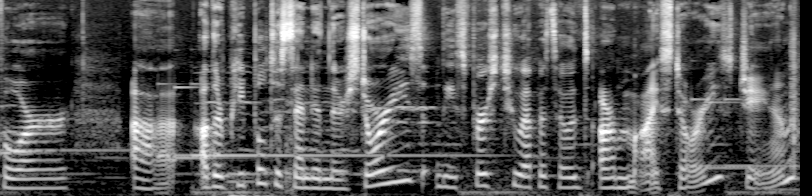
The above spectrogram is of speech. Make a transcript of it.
for uh, other people to send in their stories. These first two episodes are my stories, Jan.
